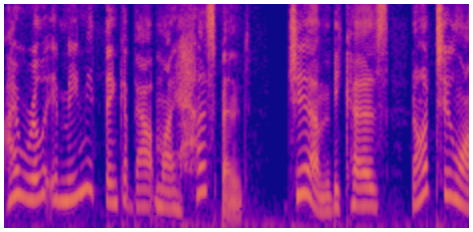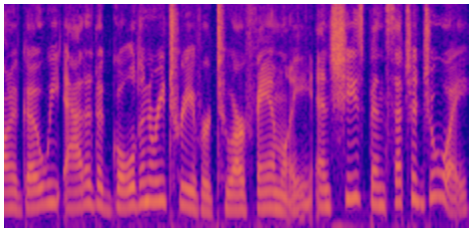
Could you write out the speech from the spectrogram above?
I really it made me think about my husband, Jim, because not too long ago we added a golden retriever to our family, and she's been such a joy.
